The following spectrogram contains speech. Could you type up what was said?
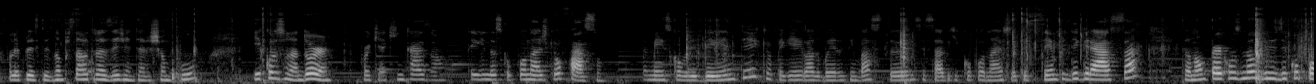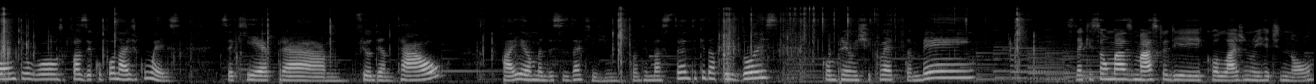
Falei pra eles que eles não precisavam trazer, gente, era shampoo e condicionador, porque aqui em casa, ó, tem ainda as cuponagens que eu faço. Também escova de dente, que eu peguei lá do banheiro, tem bastante. Você sabe que cuponagem isso aqui é sempre de graça. Então não percam os meus vídeos de cupom, que eu vou fazer cuponagem com eles. Esse aqui é pra fio dental. Pai ama desses daqui, gente. Então tem bastante aqui, dá pros dois. Comprei um chiclete também. Esses daqui são umas máscaras de colágeno e retinol.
